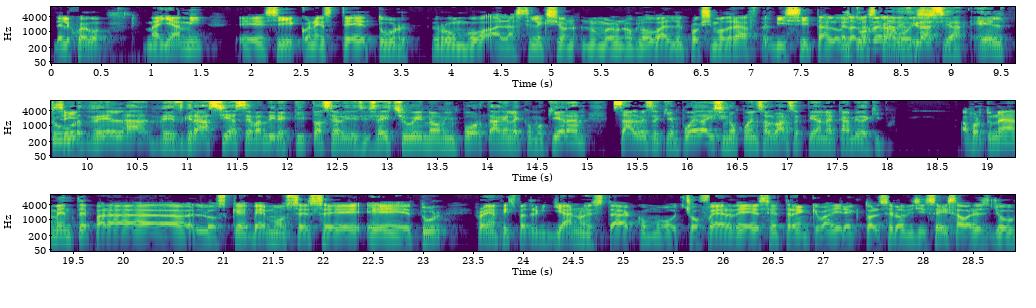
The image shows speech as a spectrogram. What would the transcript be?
del juego. Miami, eh, sí, con este tour rumbo a la selección número uno global del próximo draft. Visita a los Dallas tour de Cowboys. La desgracia. El tour de la desgracia. Se van directito a 0 y 16, Chuy. No me importa. Háganle como quieran. Sálvese quien pueda. Y si no pueden salvarse, pidan el cambio de equipo. Afortunadamente para los que vemos ese eh, tour, Ryan Fitzpatrick ya no está como chofer de ese tren que va directo al 0-16. Ahora es Joe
